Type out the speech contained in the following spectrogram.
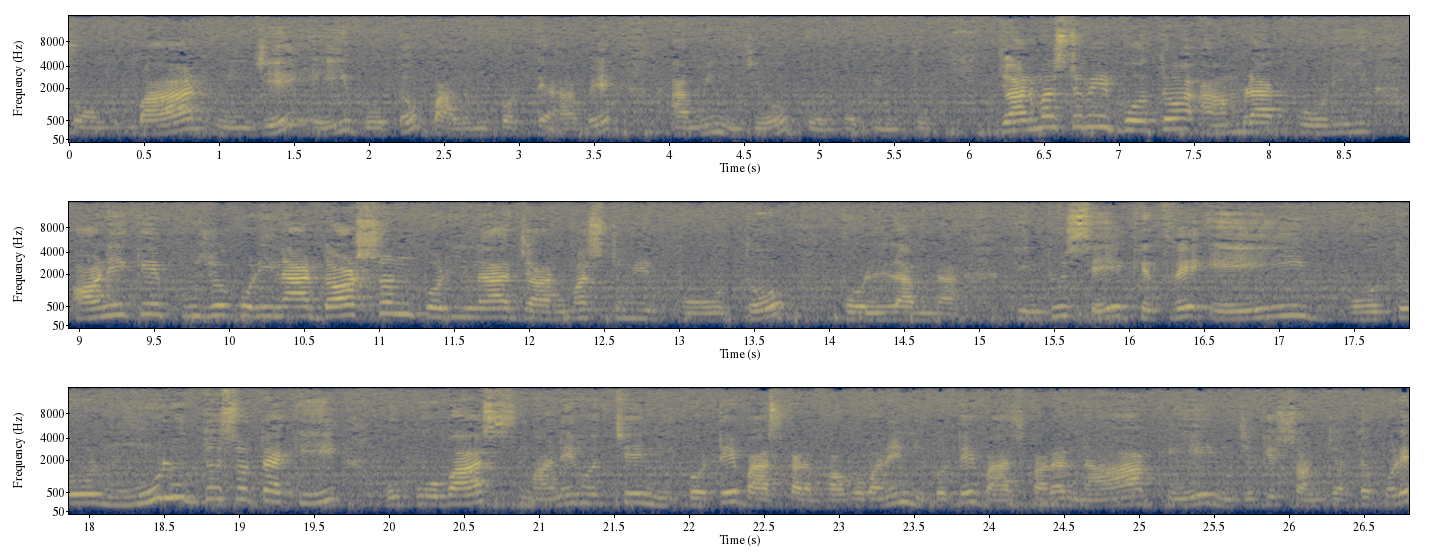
সোমবার নিজে এই ব্রত পালন করতে হবে। আমি নিজেও করব কিন্তু। জন্মাষ্টমীর ব্রত আমরা করি, অনেকে পুজো করি না, দর্শন করি না, জন্মাষ্টমীর ব্রত করলাম না। কিন্তু সেক্ষেত্রে এই ব্রতর মূল উদ্দেশ্যটা কি? উপবাস মানে হচ্ছে নিকটে বাস করা, ভগবানের নিকটে বাস করা, না খেয়ে নিজেকে সংযত করে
